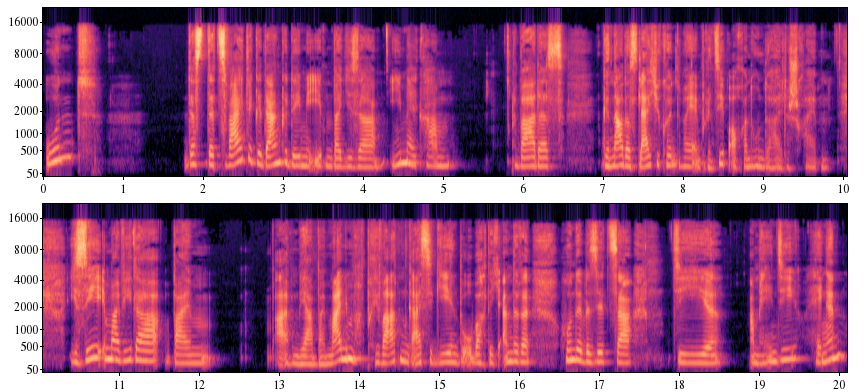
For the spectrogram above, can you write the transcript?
Und das, der zweite Gedanke, der mir eben bei dieser E-Mail kam, war, dass genau das Gleiche könnte man ja im Prinzip auch an Hundehalter schreiben. Ich sehe immer wieder beim ja, bei meinem privaten Geistigen beobachte ich andere Hundebesitzer, die am Handy hängen.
